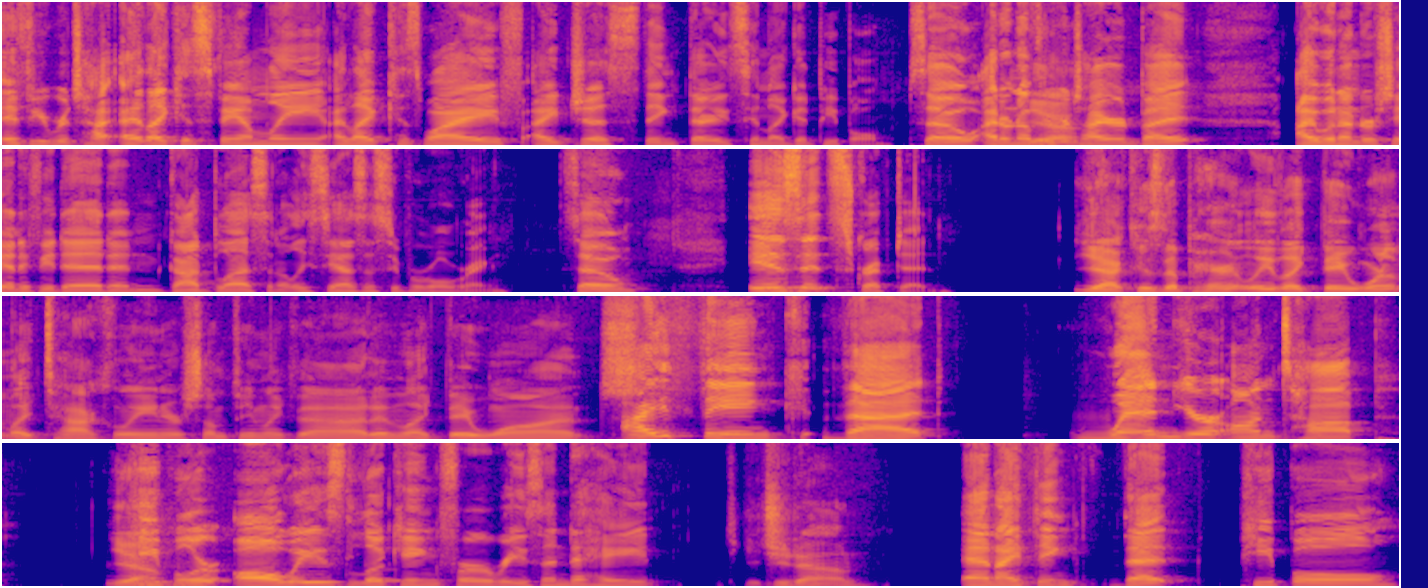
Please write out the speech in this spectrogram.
If you retire, I like his family. I like his wife. I just think they seem like good people. So I don't know if he Yeah. retired, but I would understand if he did. And God bless, and at least he has a Super Bowl ring. So, is it scripted? Yeah, because apparently, like they weren't like tackling or something like that, and like they want. I think that when you're on top, yeah people are always looking for a reason to hate. to get you down. and i think that people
